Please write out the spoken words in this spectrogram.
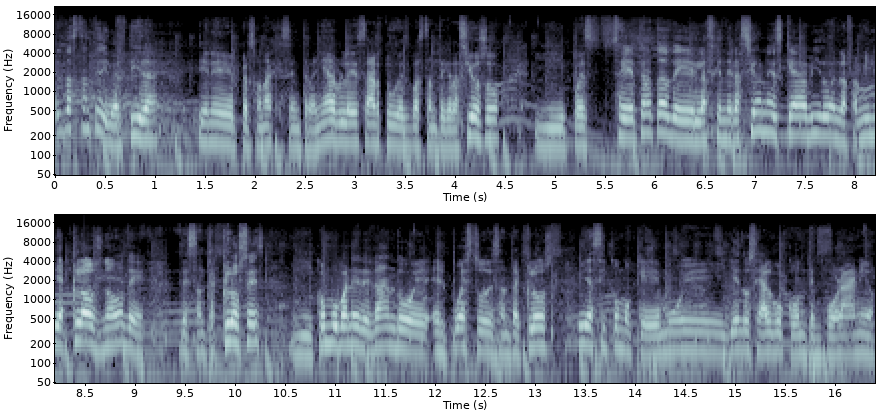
es bastante divertida tiene personajes entrañables, Arthur es bastante gracioso y pues se trata de las generaciones que ha habido en la familia Claus, ¿no? De, Santa Clauses y cómo van heredando el, puesto de Santa Claus y así como que muy yéndose a algo contemporáneo,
